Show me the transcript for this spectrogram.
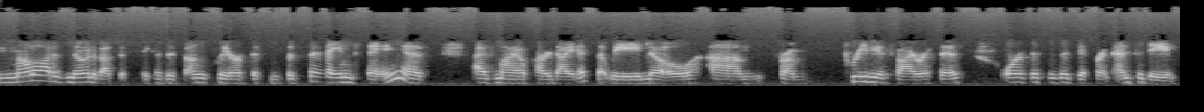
not a lot is known about this because it's unclear if this is the same thing as, as myocarditis that we know um, from previous viruses or if this is a different entity.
